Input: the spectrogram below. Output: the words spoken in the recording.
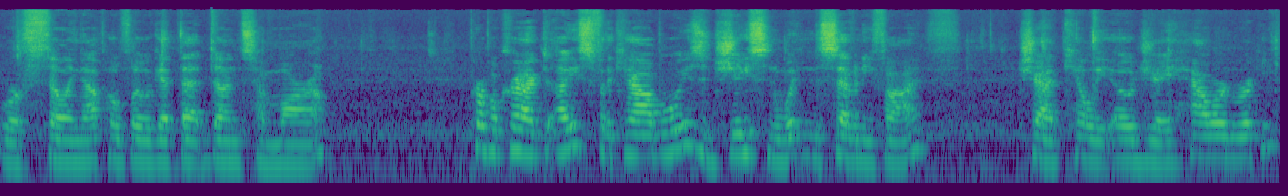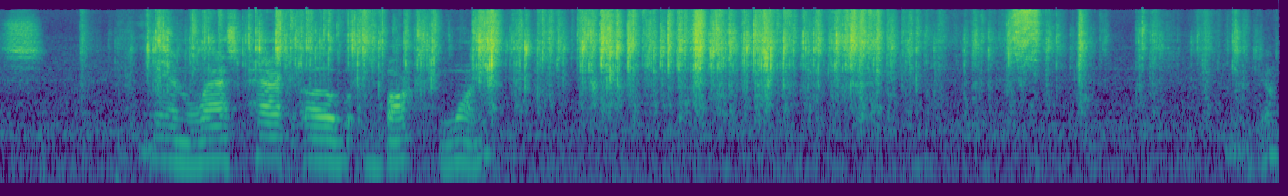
we're filling up. Hopefully we'll get that done tomorrow. Purple Cracked Ice for the Cowboys, Jason Witten to 75. Chad Kelly, OJ Howard rookies. And last pack of box one. There we go.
